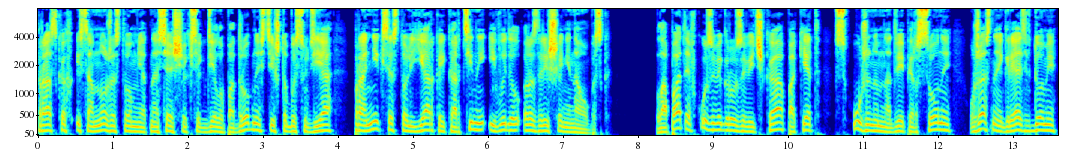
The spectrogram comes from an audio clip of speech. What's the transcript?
красках и со множеством не относящихся к делу подробностей, чтобы судья проникся столь яркой картиной и выдал разрешение на обыск. Лопаты в кузове грузовичка, пакет с ужином на две персоны, ужасная грязь в доме,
